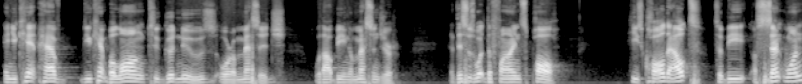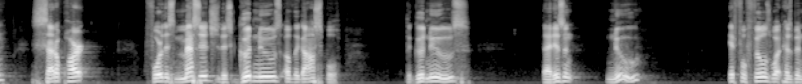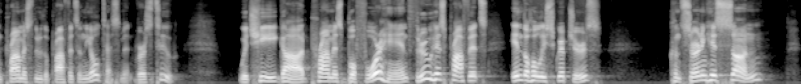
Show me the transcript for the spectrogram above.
And you can't have you can't belong to good news or a message without being a messenger. This is what defines Paul. He's called out to be a sent one, set apart for this message, this good news of the gospel. The good news that isn't new, it fulfills what has been promised through the prophets in the Old Testament. Verse 2 which he, God, promised beforehand through his prophets in the Holy Scriptures concerning his Son,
